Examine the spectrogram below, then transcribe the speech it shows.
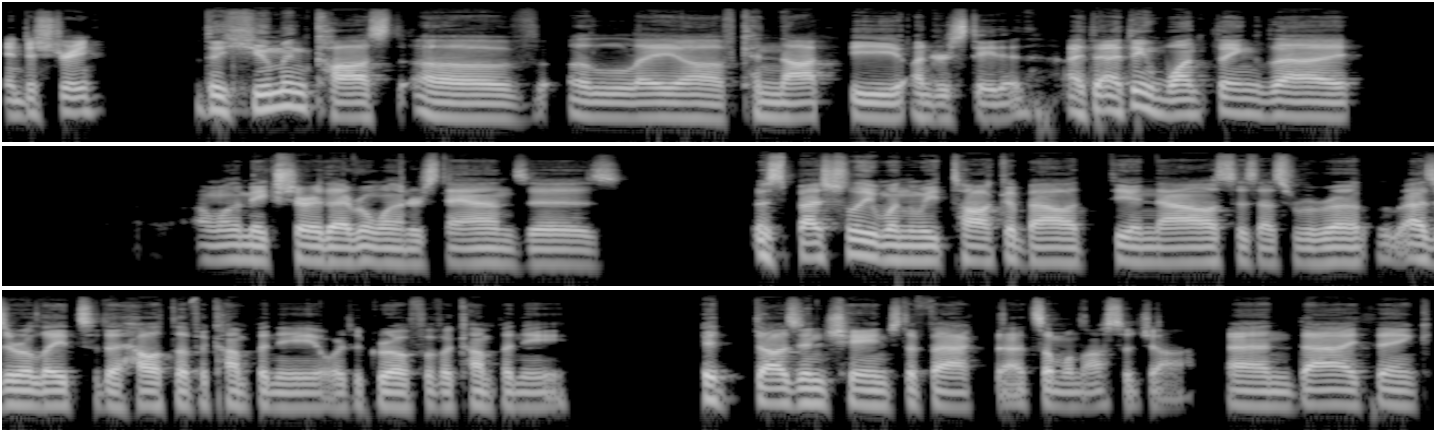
industry? The human cost of a layoff cannot be understated. I, th- I think one thing that I want to make sure that everyone understands is especially when we talk about the analysis as re- as it relates to the health of a company or the growth of a company it doesn't change the fact that someone lost a job and that i think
